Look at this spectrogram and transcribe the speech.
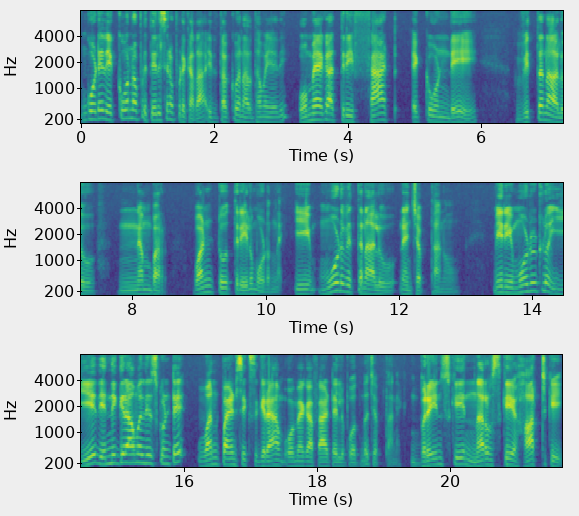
ఇంకోటి ఏది ఎక్కువ ఉన్నప్పుడు తెలిసినప్పుడు కదా ఇది తక్కువ అని అర్థమయ్యేది. ఒమేగా త్రీ ఫ్యాట్ ఎక్కువ ఉండే విత్తనాలు నెంబర్ వన్ టూ త్రీలు మూడు ఉన్నాయి. ఈ మూడు విత్తనాలు నేను చెప్తాను. మీరు ఈ మూడిట్లో ఏది ఎన్ని గ్రాములు తీసుకుంటే one point six gram omega fat వెళ్ళిపోతుందో చెప్తాను బ్రెయిన్స్కి నర్వ్స్కి హార్ట్కి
